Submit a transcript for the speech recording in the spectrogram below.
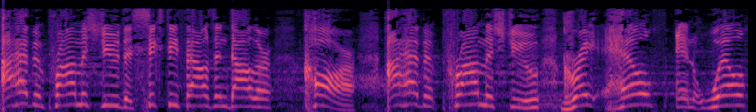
I haven't promised you the $60,000 car. I haven't promised you great health and wealth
